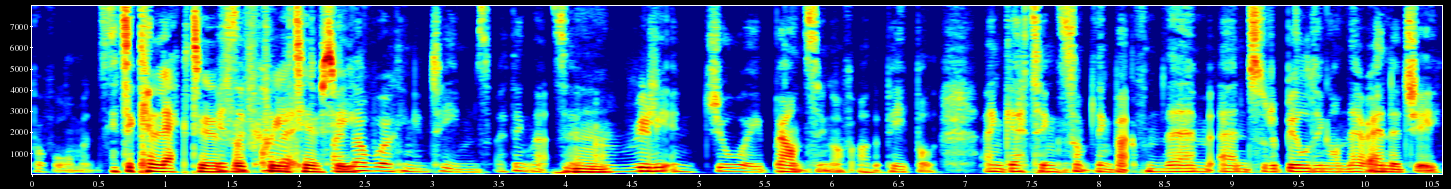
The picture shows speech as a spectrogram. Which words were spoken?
performance. It's a collective it's of a creativity. I love working in teams. I think that's it. Mm. I really enjoy bouncing off other people and getting something back from them and sort of building on their energy.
